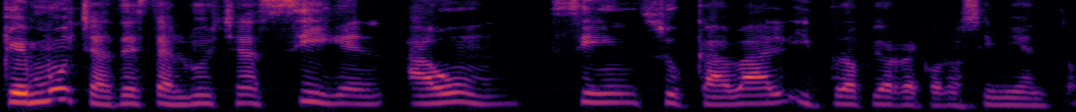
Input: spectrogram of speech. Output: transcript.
que muchas de estas luchas siguen aún sin su cabal y propio reconocimiento.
